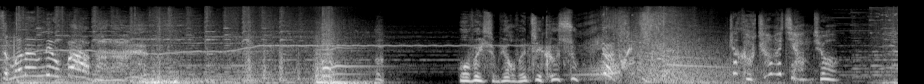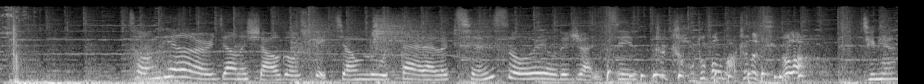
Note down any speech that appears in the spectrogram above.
怎么能遛爸爸了？我为什么要闻这棵树？这狗这么讲究。从天而降的小狗给江路带来了前所未有的转机。这炒作方法真的绝了！晴天，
